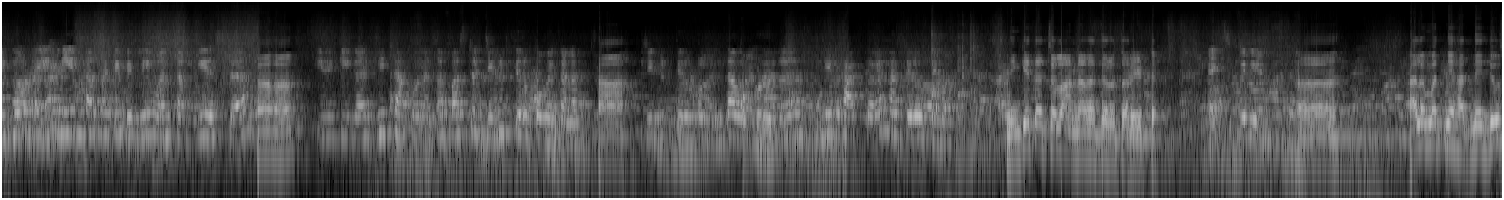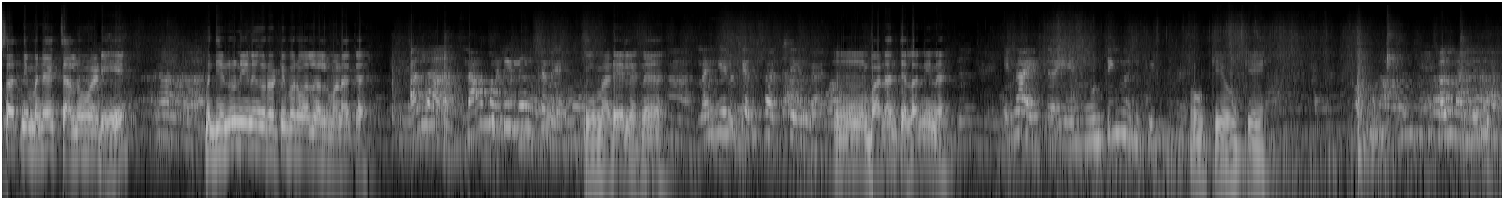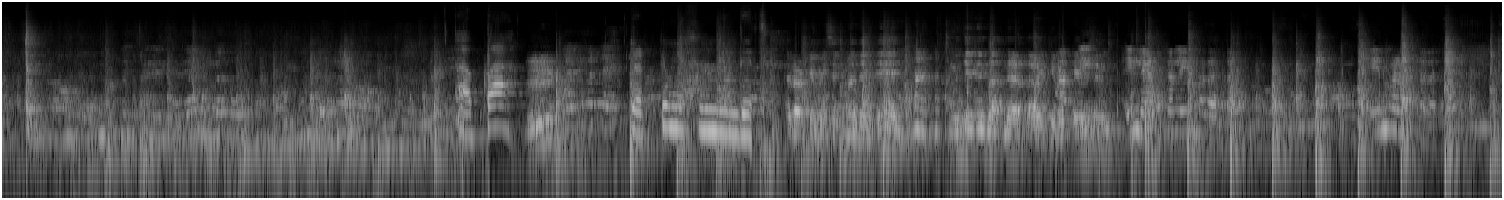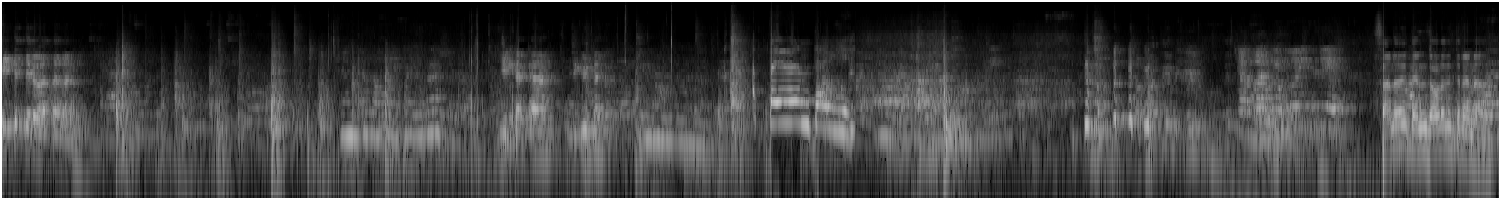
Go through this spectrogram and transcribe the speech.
ಇದು ನೋಡ್ರಿ ನೀರ್ ಹಾಕಟ್ಟಿಟ್ಟಿರ್ಲಿ ಒಂದ್ ತಂಗಿ ಅಷ್ಟ. ಹಾ ಇದಕ್ಕೆ ಇದಕ್ಕೀಗ ಹಿಟ್ ಹಾಕೋಣಂತ ಫಸ್ಟ್ ಜಿಗಿಟ್ ತಿರ್ಕೋಬೇಕಲ್ಲ. ಹಾಂ. ಜಿಗಿಟ್ ತಿರ್ಕೊಳ್ಳೋಂತ ಅವ್ರ ಅಣ್ಣಾರ ಹಿಟ್ ಹಾಕ್ತಾರೆ ನಾ ತಿರುಗ್ತೇನೆ ನಿಂಕಿತ ಚಲೋ ಅನ್ನಾರ ತಿರುತ್ತಾರೆ ಇಟ್ಟು ಎಕ್ಸ್ಪೀರಿಯನ್ಸ್ ಹಾಂ. ಅಲ್ಲ ಮತ್ತೆ ನೀ ಹದಿನೈದು ದಿವಸ ಆತ್ ನಿಮ್ಮ ಮನ್ಯಾಗ ಚಾಲು ಮಾಡಿ. ಮತ್ತೆ ಇನ್ನೂ ನಿನಗೆ ರೊಟ್ಟಿ ಬರವಲ್ಲ ಮಾಡಕ? ಅಲ್ಲ ನಾ ಮಾಡಿಲ್ಲ ಕರೆ ನೀ ಮಾಡಿಲ್ಲೇನ? ಹಾ. ನಂಗೇನು ಕೆಲಸ ಹಚ್ಚೇ ಇಲ್ಲ. ಹ್ಞೂ ಬಾನಂತೆಲ್ಲ ನೀನು? ಇಲ್ಲ ಆಯ್ತು ಏನ್ ಮೂರ್ ತಿಂಗಳು ಅನ್ಕಿ ಓಕೆ ಓಕೆ. ಅಪ್ಪ ರೊಟ್ಟಿ ಮಿಷಿನ್ ಬಂದೈತೆ. ರೊಟ್ಟಿ ಮಿಷನ್ ಬಂದೈತಿ? ಮುಂಜಾನಿಂದ ಅದನ್ನ ಹೇಳ್ತಾ ಹೋಯ್ತಿ ರೊಟ್ಟಿ ಮಿಷನ್? ಇಲ್ಲ ಅಕ್ಕಲ್ಲ ಏನ್ ಮಾಡತ್ತ ಏನ್ ಮಾಡತ್ತಾರ? ಹಿಟ್ಟು ತಿರುವತ್ತ ನಾನು. ಜಿಟ್ಟಕ್ಕ ಜಿಗಿಟ ಸಣ್ಣದೈತೇನು ಇದೊಂದು ತಾಯಿ ಸಣ್ಣದೈತೆ ದೊಡ್ಡದೈತ್ರಿ ನಾನು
